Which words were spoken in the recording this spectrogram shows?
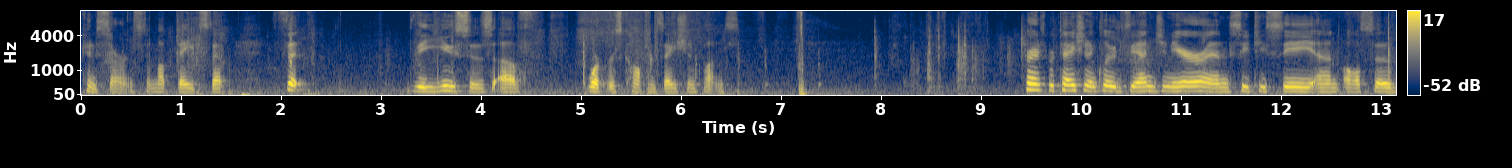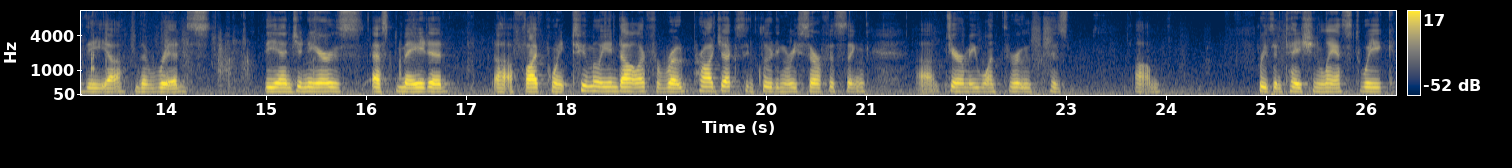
concerns, some updates that fit the uses of workers' compensation funds. Transportation includes the engineer and CTC and also the, uh, the RIDS. The engineers estimated uh, $5.2 million for road projects, including resurfacing. Uh, Jeremy went through his um, presentation last week.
